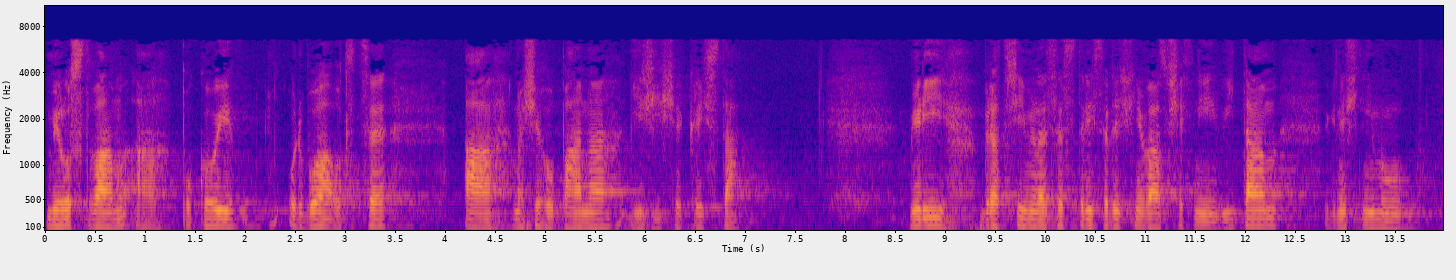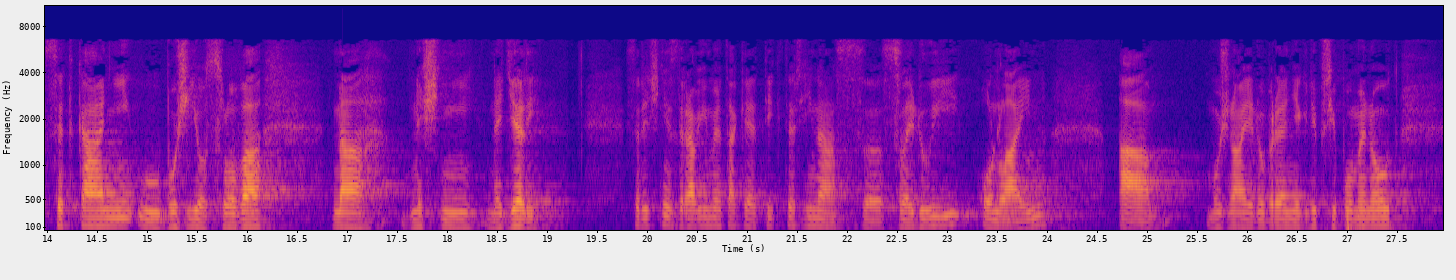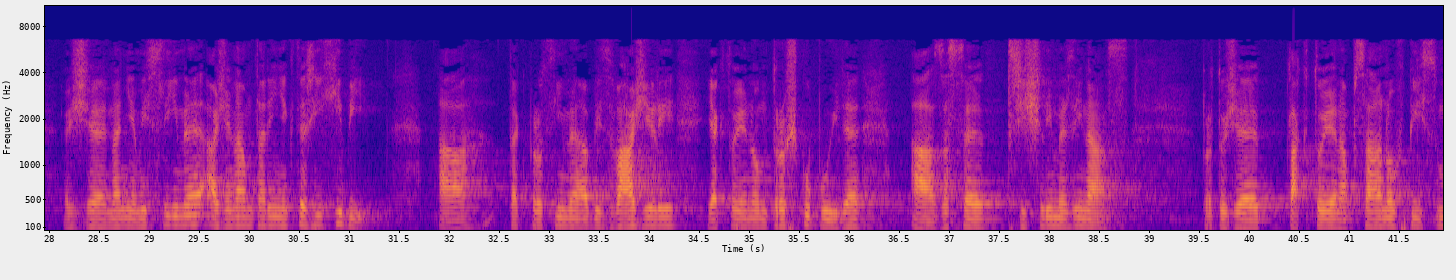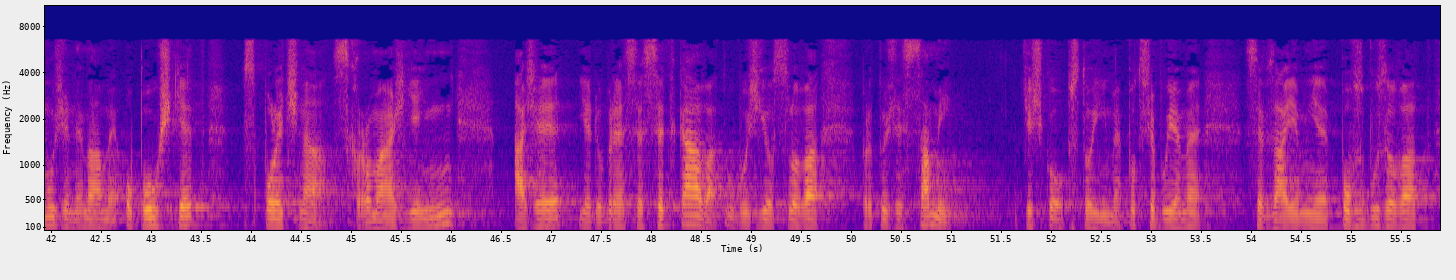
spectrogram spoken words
Milost vám a pokoj od Boha Otce a našeho Pána Ježíše Krista. Milí bratři, milé sestry, srdečně vás všechny vítám k dnešnímu setkání u Božího slova na dnešní neděli. Srdečně zdravíme také ty, kteří nás sledují online a možná je dobré někdy připomenout, že na ně myslíme a že nám tady někteří chybí. A tak prosíme, aby zvážili, jak to jenom trošku půjde a zase přišli mezi nás. Protože tak to je napsáno v písmu, že nemáme opouštět společná schromáždění a že je dobré se setkávat u Božího slova, protože sami těžko obstojíme. Potřebujeme se vzájemně povzbuzovat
